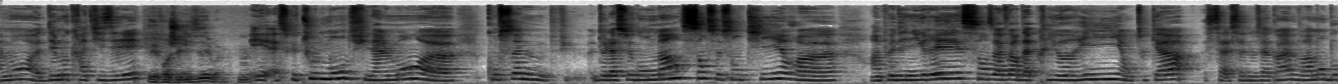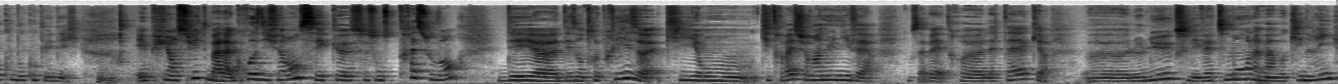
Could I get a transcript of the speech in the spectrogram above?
vraiment euh, démocratiser. Évangéliser, ouais. Mm. Et est-ce que tout le monde, finalement, euh, consomme de la seconde main sans se sentir euh, un peu dénigré, sans avoir d'a priori? En tout cas, ça, ça, nous a quand même vraiment beaucoup, beaucoup aidé. Mm. Et puis ensuite, bah, la grosse différence, c'est que ce sont très souvent des, des, entreprises qui, ont, qui travaillent sur un univers. Donc ça va être la tech, le luxe, les vêtements, la maroquinerie.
